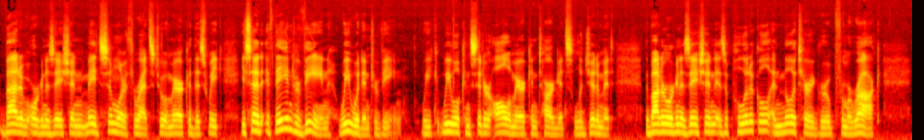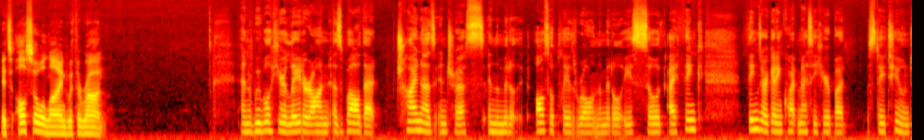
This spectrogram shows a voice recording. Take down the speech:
Badr organization made similar threats to America this week. He said, if they intervene, we would intervene. We, we will consider all American targets legitimate. The Badr organization is a political and military group from Iraq. It's also aligned with Iran. And we will hear later on as well that China's interests in the middle also plays a role in the Middle East. So I think things are getting quite messy here, but stay tuned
